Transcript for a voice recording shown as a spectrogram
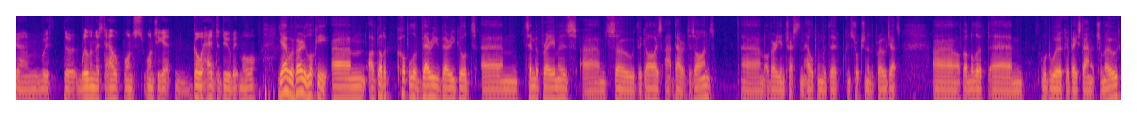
um, with the willingness to help once once you get go ahead to do a bit more? Yeah, we're very lucky. Um, I've got a couple of very very good um, timber framers. Um, so the guys at Derrick Designs um, are very interested in helping with the construction of the project. Uh, I've got another um, woodworker based down at Tromode.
